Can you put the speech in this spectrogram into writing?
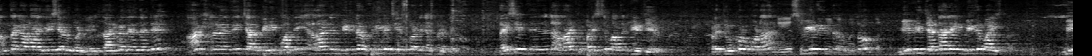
అంతకాడ చేశారు అనుకోండి దాని మీద ఏంటంటే ఆంక్షలు అనేది చాలా పెరిగిపోతాయి అలాంటి మీరు కూడా ఫ్రీగా చేసుకోవడానికి కష్టం దయచేసి ఏంటంటే అలాంటి పరిస్థితి మాత్రం క్రియేట్ చేయరు. ప్రతి ఒక్కరు కూడా స్వీయ నియంత్రణతో మీ మీ జెండాలే మీదే వాయిస్తారు మీ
